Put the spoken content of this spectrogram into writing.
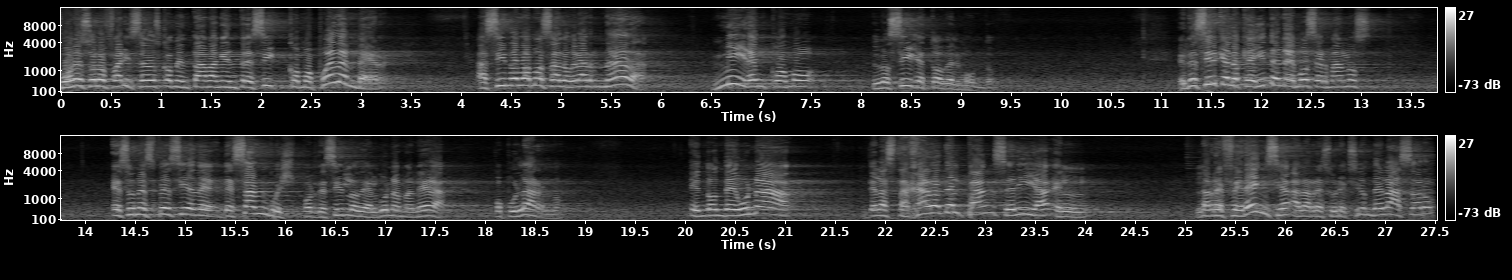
Por eso los fariseos comentaban entre sí, como pueden ver, así no vamos a lograr nada. Miren cómo lo sigue todo el mundo. Es decir, que lo que ahí tenemos, hermanos, es una especie de, sándwich, por decirlo de alguna manera popular, ¿no? En donde una de las tajadas del pan sería la referencia a la resurrección de Lázaro.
